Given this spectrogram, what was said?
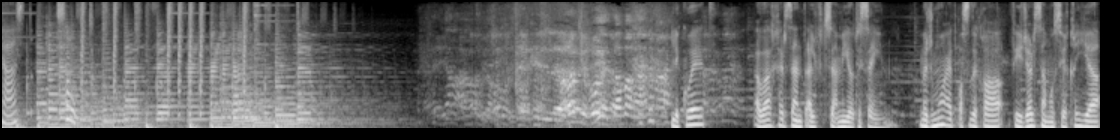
بودكاست صوت. الكويت أواخر سنة 1990 مجموعة أصدقاء في جلسة موسيقية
